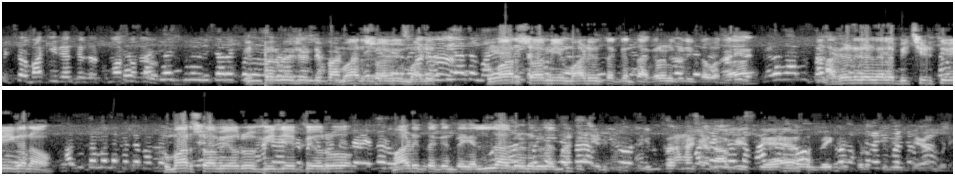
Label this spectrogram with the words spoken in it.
ಪಿಕ್ಚರ್ ಬಾಕಿ ಇದೆ ಅಂತ ಕುಮಾರಸ್ವಾಮಿ ಇನ್ಫಾರ್ಮೇಶನ್ ಡಿಪಾರ್ಟ್ಮೆಂಟ್ ಕುಮಾರಸ್ವಾಮಿ ಮಾಡಿ ಕುಮಾರಸ್ವಾಮಿ ಮಾಡಿರ್ತಕ್ಕಂಥ ಹಗರಣಗಳಿದ್ದಾವಲ್ಲ ಹಗರಣಗಳನ್ನೆಲ್ಲ ಬಿಚ್ಚಿಡ್ತೀವಿ ಈಗ ನಾವು ಕುಮಾರಸ್ವಾಮಿ ಅವರು ಬಿಜೆಪಿ ಅವರು ಮಾಡಿರ್ತಕ್ಕಂಥ ಎಲ್ಲ ಹಗರಣಗಳನ್ನು ಇನ್ಫಾರ್ಮೇಶನ್ ಆಫೀಸ್ಗೆ ಒಂದು ವೆಹಿಕಲ್ ಕೊಡ್ತೀವಿ ಅಂತ ಹೇಳ್ಬಿಡಿ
